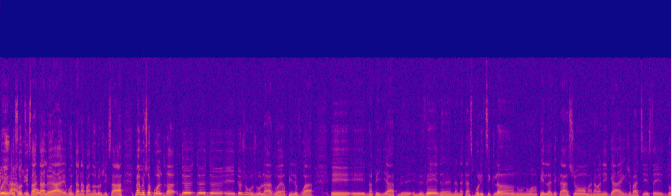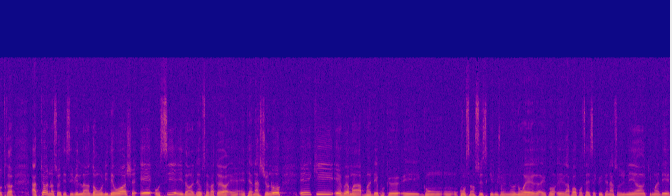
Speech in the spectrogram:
Oui, on dit ça tout à l'heure, ah, on n'a pas analogique ça. Mais M. Poltra, de de, de, de jour en jour, là, nous avons pile voix et dans le pays a plus élevé, dans la classe politique, là, nous avons pile la déclaration, Mme Anega, Jean-Baptiste et d'autres acteurs dans la société civile, là, dont Oni Roche et aussi dans des observateurs internationaux, et qui est vraiment bandé pour que un consensus qui nous joue. Nous avons un rapport au Conseil de sécurité des Nations Unies qui m'a dit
